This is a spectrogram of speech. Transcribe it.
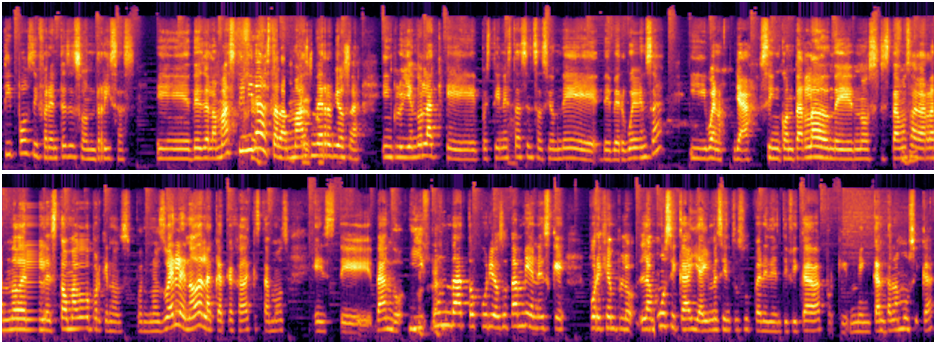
tipos diferentes de sonrisas. Eh, desde la más tímida hasta la más nerviosa, incluyendo la que pues tiene esta sensación de, de vergüenza y bueno, ya, sin contarla donde nos estamos agarrando del estómago porque nos, pues, nos duele, ¿no? De la carcajada que estamos este, dando. Y un dato curioso también es que, por ejemplo, la música, y ahí me siento súper identificada porque me encanta la música,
